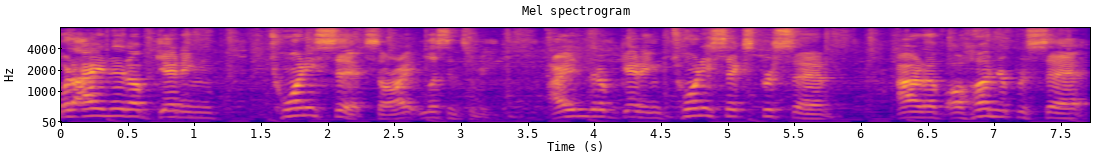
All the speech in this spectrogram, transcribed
but I ended up getting 26, alright? Listen to me. I ended up getting 26% out of 100%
